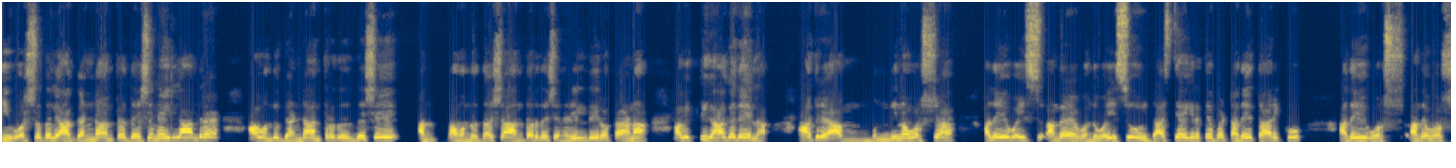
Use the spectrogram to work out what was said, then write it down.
ಈ ವರ್ಷದಲ್ಲಿ ಆ ಗಂಡಾಂತರ ದಶೆನೇ ಇಲ್ಲ ಅಂದ್ರೆ ಆ ಒಂದು ಗಂಡಾಂತರದ ದಶೆ ಅಂತ ಒಂದು ದಶ ಅಂತರ್ದಶೆ ನಡೆಯಲ್ದೇ ಇರೋ ಕಾರಣ ಆ ವ್ಯಕ್ತಿಗೆ ಆಗದೇ ಇಲ್ಲ. ಆದರೆ ಆ ಮುಂದಿನ ವರ್ಷ ಅದೇ ವಯಸ್ಸು, ಅಂದರೆ ಒಂದು ವಯಸ್ಸು ಜಾಸ್ತಿ ಆಗಿರುತ್ತೆ, ಬಟ್ ಅದೇ ತಾರೀಕು, ಅದೇ ವರ್ಷ, ಅಂದರೆ ವರ್ಷ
